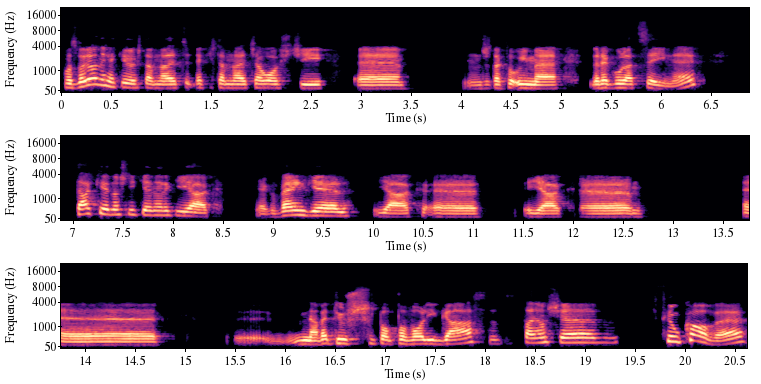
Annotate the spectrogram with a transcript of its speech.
pozbawionych jakiegoś tam naleci, jakiejś tam naleciałości, e, że tak to ujmę, regulacyjnych, takie nośniki energii jak, jak węgiel, jak, e, jak e, e, nawet już po, powoli gaz stają się schyłkowe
